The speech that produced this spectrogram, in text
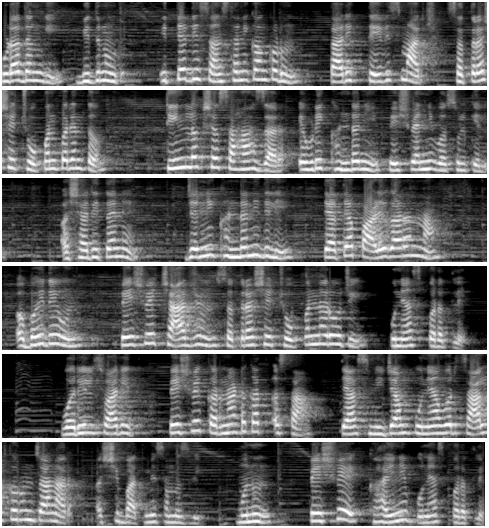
कुडादंगी बिदनूर इत्यादी संस्थानिकांकडून तारीख तेवीस मार्च सतराशे चोपन्नपर्यंत तीन लक्ष सहा हजार एवढी खंडणी पेशव्यांनी वसूल केली. अशा रीतीने ज्यांनी खंडणी दिली त्या त्या पाळेगारांना अभय देऊन पेशवे चार जून सतराशे चोपन्न रोजी पुण्यास परतले. वरील स्वारीत पेशवे कर्नाटकात असता त्यास निजाम पुण्यावर चाल करून जाणार अशी बातमी समजली. म्हणून पेशवे घाईने पुण्यास परतले.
